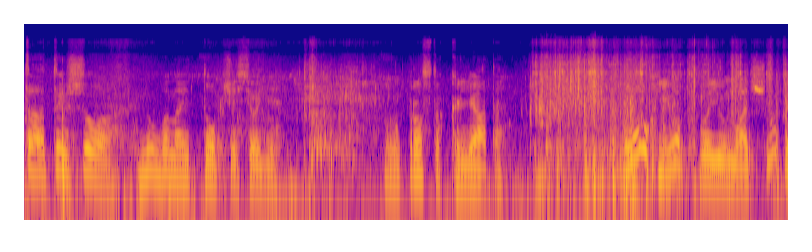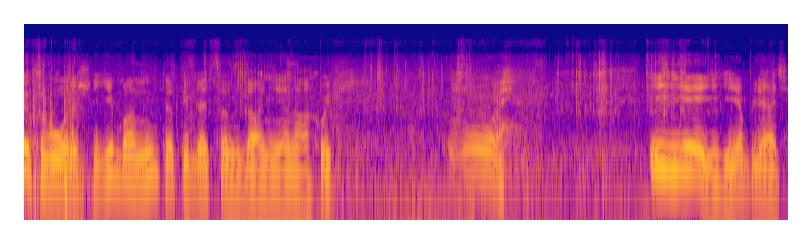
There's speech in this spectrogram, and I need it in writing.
Та ти що? Ну вона і топче сьогодні. Вона просто клята. Ох, ёб твою мать, що ти твориш? Єбануте ти, блядь, создание, нахуй. Ой. І є, і є, блядь.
